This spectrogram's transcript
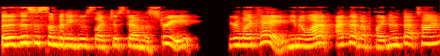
But if this is somebody who's like just down the street, you're like, hey, you know what? I've got an appointment at that time.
